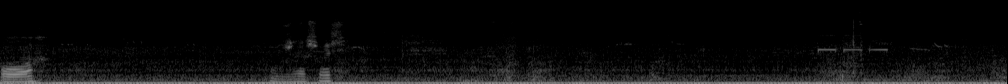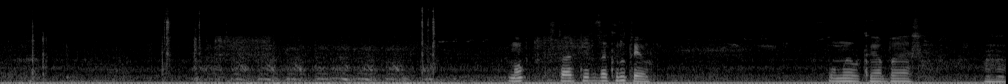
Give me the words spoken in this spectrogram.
О. Вже щось. Ну, стартер закрутив. Помилка АБС. Ага.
